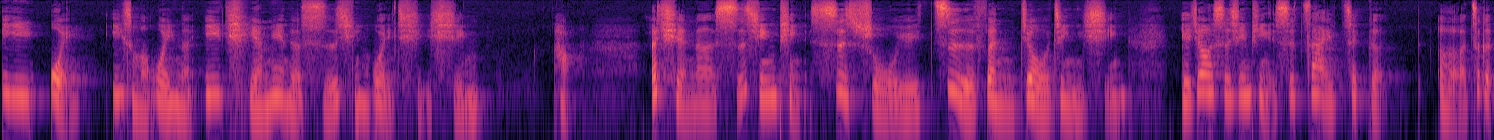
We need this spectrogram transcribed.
一位，依什么位呢？依前面的实行位起行，而且呢，实行品是属于自奋就近行，也就实行品是在这个呃这个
